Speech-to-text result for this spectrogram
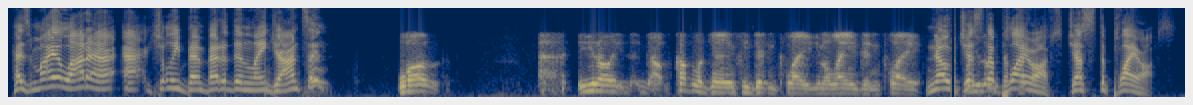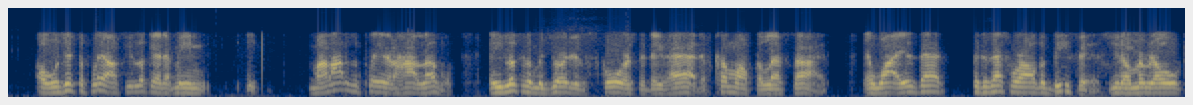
Has Mailata actually been better than Lane Johnson? Well, you know, a couple of games he didn't play. You know, Lane didn't play. No, just the at the- playoffs. Just the playoffs. Oh, well, just the playoffs. You look at, it, I mean, Mailata's been playing at a high level, and you look at the majority of the scores that they've had have come off the left side. And why is that? Because that's where all the beef is. You know, remember the old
